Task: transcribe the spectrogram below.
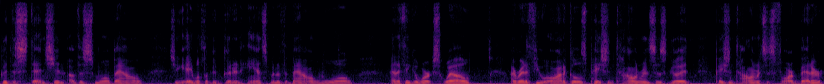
good distension of the small bowel, so you're able to look at good enhancement of the bowel wall, and I think it works well. I read a few articles. Patient tolerance is good. Patient tolerance is far better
